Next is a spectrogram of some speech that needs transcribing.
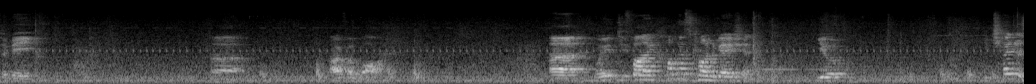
To be uh. Uh, when define complex conjugation, you you change the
